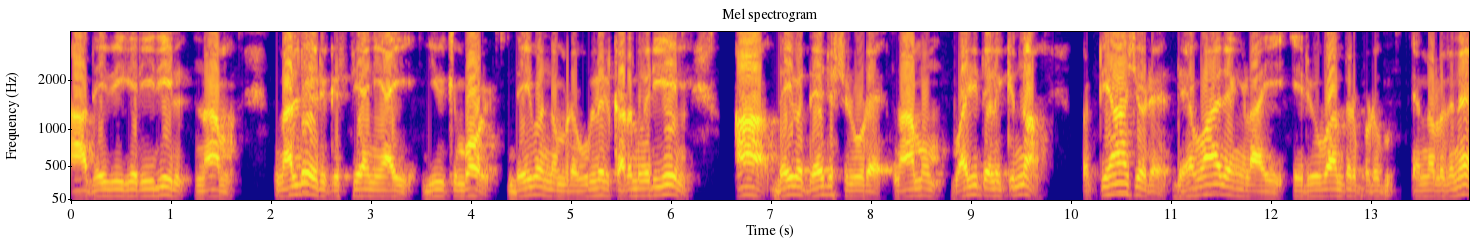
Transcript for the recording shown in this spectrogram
ആ ദൈവിക രീതിയിൽ നാം നല്ലൊരു ക്രിസ്ത്യാനിയായി ജീവിക്കുമ്പോൾ ദൈവം നമ്മുടെ ഉള്ളിൽ കടന്നു വരികയും ആ ദൈവ തേജസ്സിലൂടെ നാമും വഴി തെളിക്കുന്ന പ്രത്യാശയുടെ ദേവാലയങ്ങളായി രൂപാന്തരപ്പെടും എന്നുള്ളതിന്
